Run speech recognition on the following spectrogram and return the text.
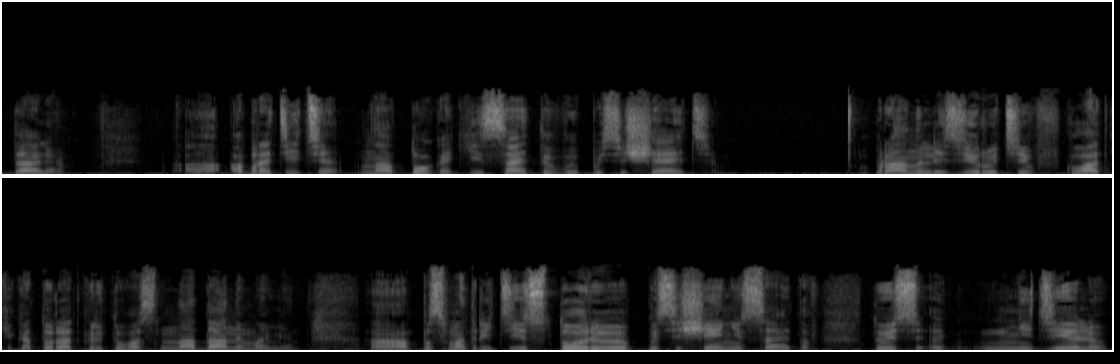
Далее. А, обратите на то, какие сайты вы посещаете. Проанализируйте вкладки, которые открыты у вас на данный момент. А, посмотрите историю посещений сайтов. То есть э, неделю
